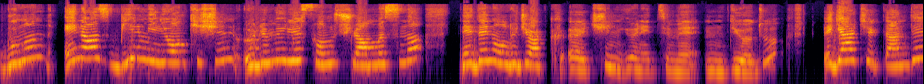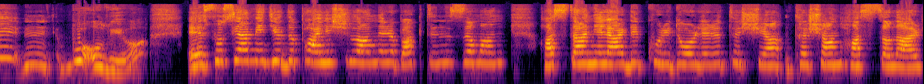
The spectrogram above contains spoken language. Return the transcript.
bunun en az 1 milyon kişinin ölümüyle sonuçlanmasına neden olacak e, Çin yönetimi diyordu. Ve gerçekten de bu oluyor. E, sosyal medyada paylaşılanlara baktığınız zaman hastanelerde koridorlara taşıyan, taşan hastalar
